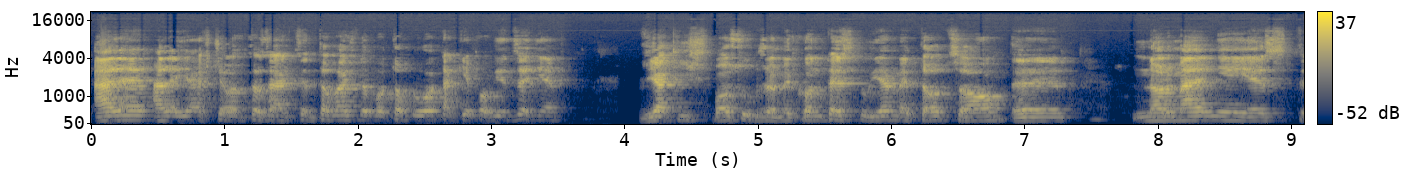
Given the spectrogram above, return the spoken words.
ale, ale ja chciałem to zaakcentować, no bo to było takie powiedzenie w jakiś sposób, że my kontestujemy to, co e, normalnie jest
